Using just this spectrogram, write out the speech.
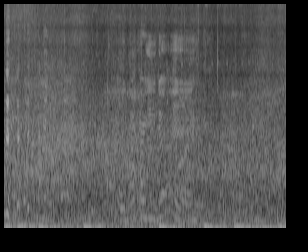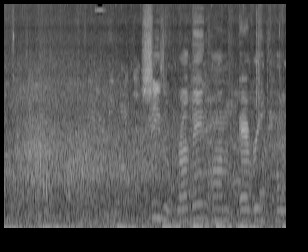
What are you doing? She's rubbing on every pole.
